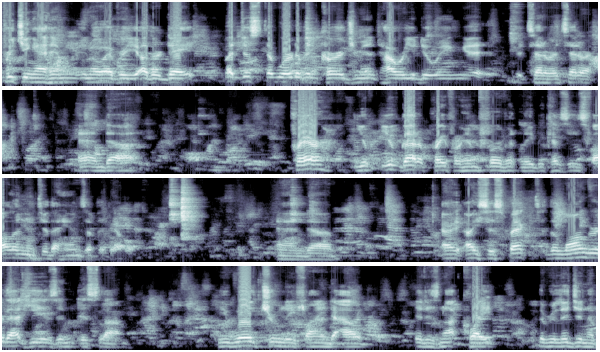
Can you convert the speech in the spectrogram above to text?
preaching at him, you know, every other day, but just a word of encouragement. How are you doing, etc., uh, etc. And uh, prayer, you you've got to pray for him fervently because he's fallen into the hands of the devil. And uh, I, I suspect the longer that he is in Islam, he will truly find out it is not quite the religion of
